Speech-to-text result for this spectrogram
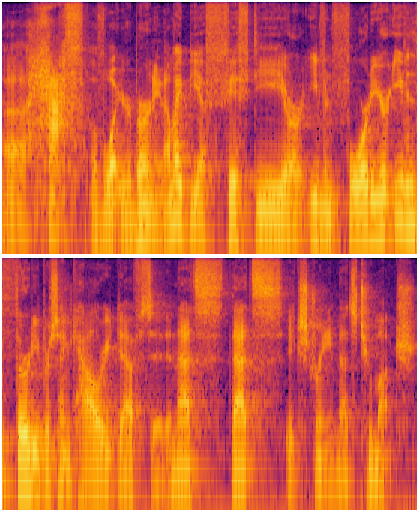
uh, half of what you're burning. That might be a 50 or even 40 or even 30% calorie deficit, and that's that's extreme. That's too much.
